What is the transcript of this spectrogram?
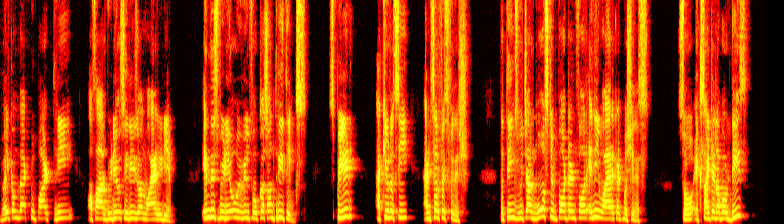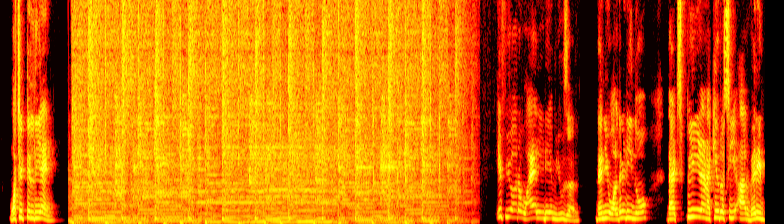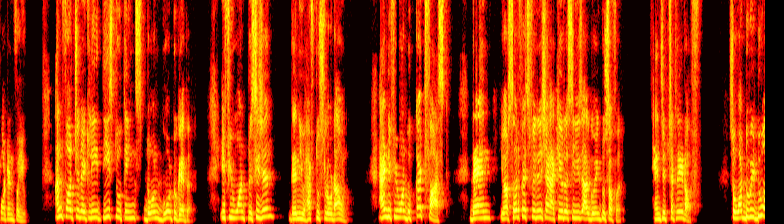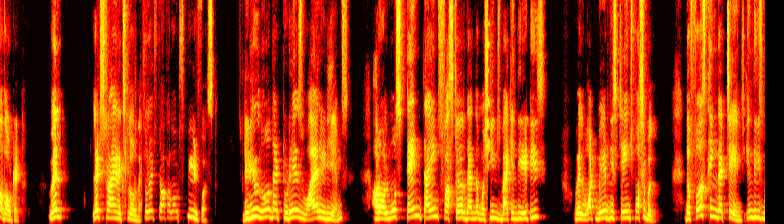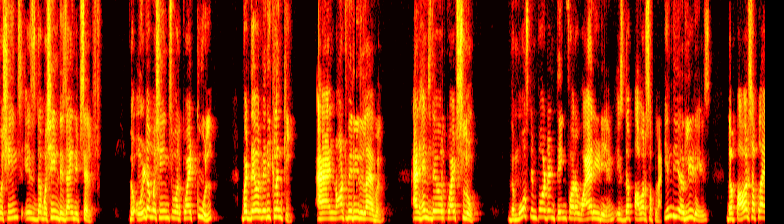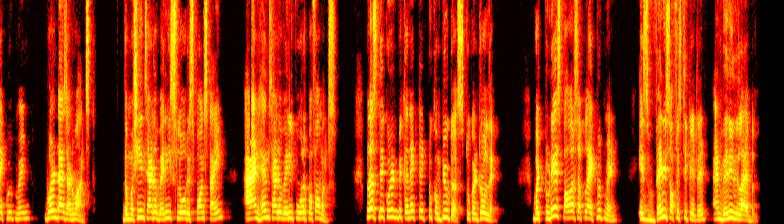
Welcome back to part 3 of our video series on wire EDM. In this video, we will focus on three things. Speed, accuracy and surface finish. The things which are most important for any wire cut machinist. So excited about these? Watch it till the end. If you are a wire EDM user, then you already know that speed and accuracy are very important for you. Unfortunately, these two things don't go together. If you want precision, then you have to slow down. And if you want to cut fast, then your surface finish and accuracies are going to suffer. Hence, it's a trade-off. So what do we do about it? Well, let's try and explore that. So let's talk about speed first. Did you know that today's wire EDMs are almost 10 times faster than the machines back in the 80s? Well, what made this change possible? The first thing that changed in these machines is the machine design itself. The older machines were quite cool, but they were very clunky and not very reliable, and hence they were quite slow. The most important thing for a wire EDM is the power supply. In the early days, the power supply equipment weren't as advanced. The machines had a very slow response time and hence had a very poor performance. Plus, they couldn't be connected to computers to control them. But today's power supply equipment is very sophisticated and very reliable.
